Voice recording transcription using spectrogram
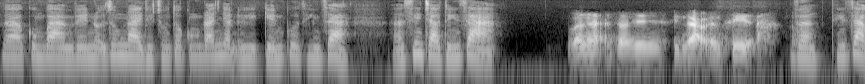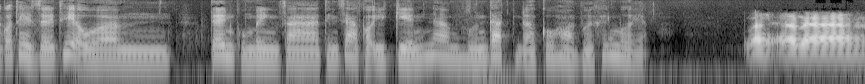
Và cùng bàn về nội dung này thì chúng tôi cũng đã nhận được ý kiến của thính giả. À, xin chào thính giả. Vâng ạ, xin chào MC ạ. Vâng, thính giả có thể giới thiệu um, tên của mình và thính giả có ý kiến uh, muốn đặt uh, câu hỏi với khách mời ạ. Vâng, à, là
